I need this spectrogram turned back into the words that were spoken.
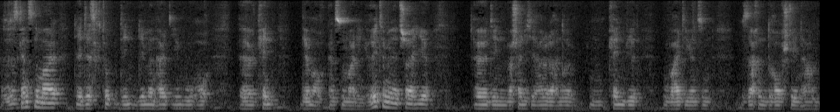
Also das ist ganz normal der Desktop, den, den man halt irgendwo auch äh, kennt. Wir haben auch ganz normal den Gerätemanager hier, äh, den wahrscheinlich der eine oder andere hm, kennen wird, wo wir halt die ganzen Sachen draufstehen haben.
